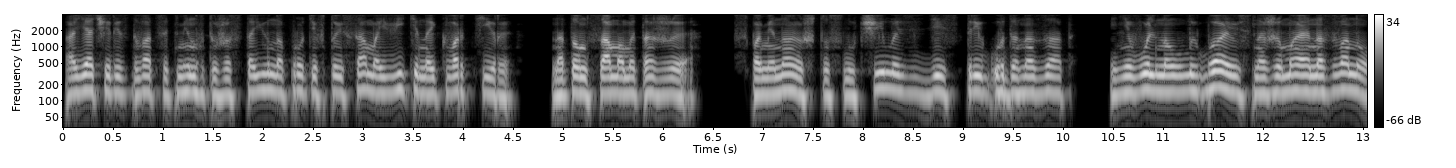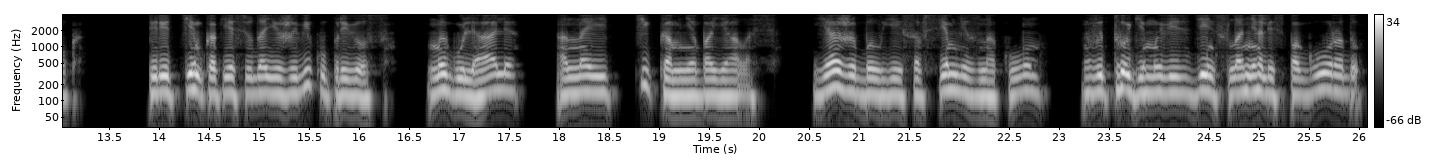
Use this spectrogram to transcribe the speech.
А я через двадцать минут уже стою напротив той самой Викиной квартиры, на том самом этаже. Вспоминаю, что случилось здесь три года назад, и невольно улыбаюсь, нажимая на звонок. Перед тем, как я сюда ежевику привез, мы гуляли, она идти ко мне боялась. Я же был ей совсем не знаком. В итоге мы весь день слонялись по городу,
